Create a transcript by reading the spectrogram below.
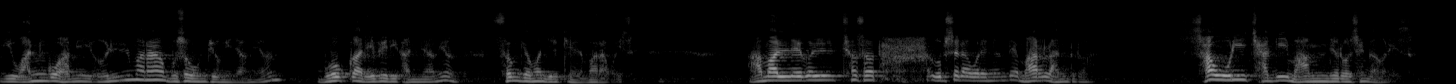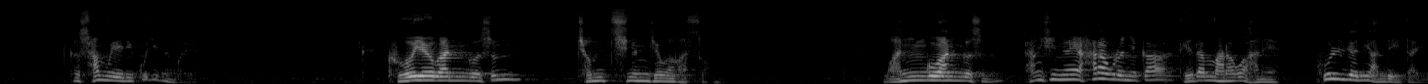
이 완고함이 얼마나 무서운 병이냐면 무엇과 레벨이 같냐면 성경은 이렇게 말하고 있어요. 아말렉을 쳐서 다 없애라고 그랬는데 말을 안 들어. 사울이 자기 마음대로 생각을 했어. 그 사무엘이 꾸짖는 거예요. 거여간 것은 점치는 죄와 같소. 완고한 것은 당신 왜 하라고 그러니까 대답만 하고 안 해. 훈련이 안 돼 있다 이.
